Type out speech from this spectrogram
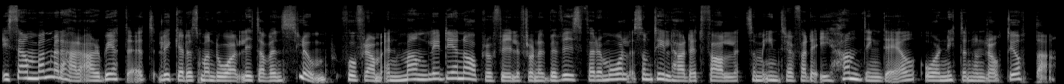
I samband med det här arbetet lyckades man då lite av en slump få fram en manlig DNA-profil från ett bevisföremål som tillhörde ett fall som inträffade i Huntingdale år 1988.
